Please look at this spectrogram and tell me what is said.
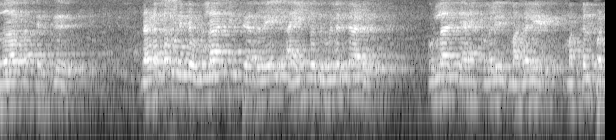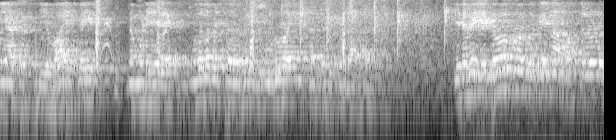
உதாரணத்திற்கு நடக்க முடிந்த உள்ளாட்சி தேர்தலில் ஐம்பது விழுக்காடு உள்ளாட்சி அமைப்புகளில் மகளிர் மக்கள் பணியாற்றக்கூடிய வாய்ப்பை நம்முடைய முதலமைச்சர் உருவாக்கி தந்திருக்கிறார்கள் எனவே ஏதோ ஒரு வகையில் நாம் மக்களோடு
